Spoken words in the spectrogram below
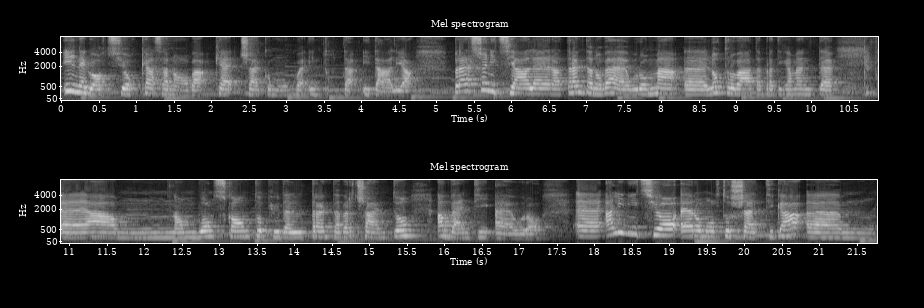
il negozio Casanova, che c'è comunque in tutta Italia prezzo iniziale era 39 euro ma eh, l'ho trovata praticamente eh, a, un, a, un, buon sconto più del 30% a 20 euro. Eh, all'inizio ero molto scettica ehm,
